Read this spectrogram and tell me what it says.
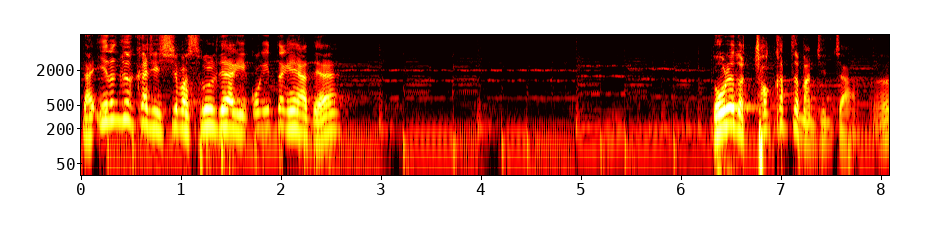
나 이런 것까지 씨발 서울대학이 꼭 있다 해야 돼. 노래도 족같더만 진짜. 어?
